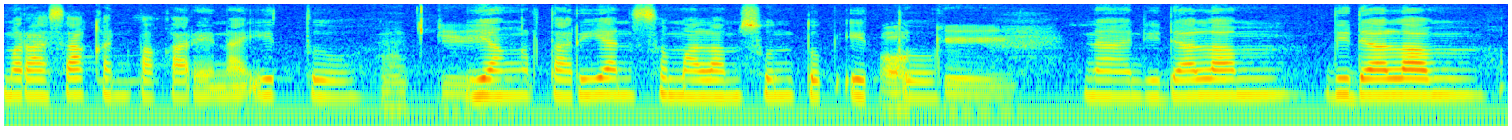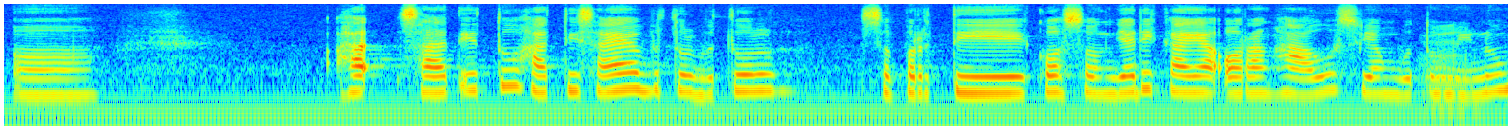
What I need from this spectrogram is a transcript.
merasakan pakarena itu okay. yang tarian semalam suntuk itu okay. nah di dalam di dalam uh, saat itu hati saya betul-betul seperti kosong jadi kayak orang haus yang butuh hmm. minum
